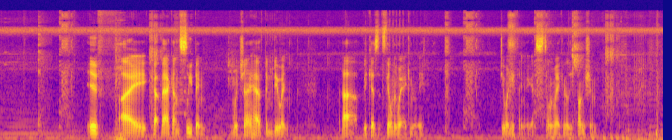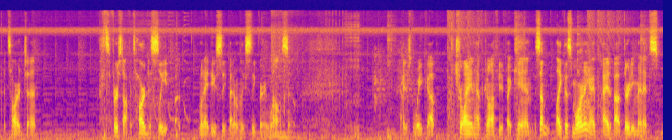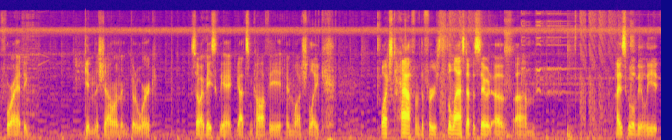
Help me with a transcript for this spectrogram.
If I cut back on sleeping, which I have been doing, uh, because it's the only way I can really do anything, I guess. It's the only way I can really function. It's hard to... It's, first off, it's hard to sleep, but when I do sleep, I don't really sleep very well, so... I just wake up, try and have coffee if I can. Some Like this morning, I, I had about 30 minutes before I had to get in the shower and then go to work. So I basically got some coffee and watched, like... watched half of the first, the last episode of, um, High School of the Elite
